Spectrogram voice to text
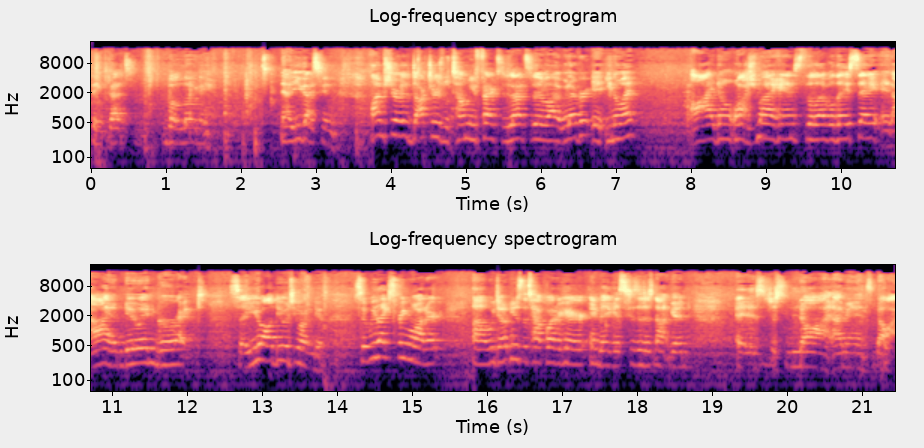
think that's baloney. Now you guys can, I'm sure the doctors will tell me facts, that's the like whatever. It, you know what? I don't wash my hands to the level they say, and I am doing great. So you all do what you want to do. So we like spring water. Uh, we don't use the tap water here in Vegas because it is not good. It is just not. I mean, it's not.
